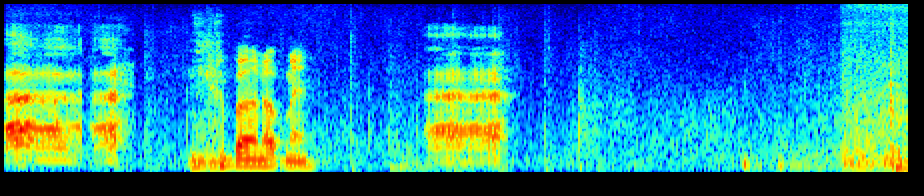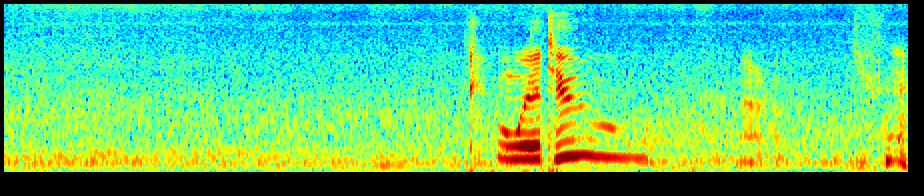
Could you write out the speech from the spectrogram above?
Ah, ah, You're gonna burn up, man. ah, ah. Where to? I don't know.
